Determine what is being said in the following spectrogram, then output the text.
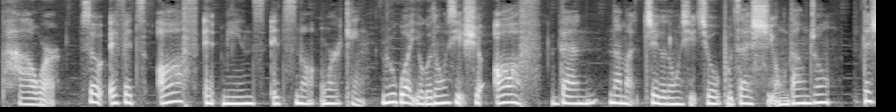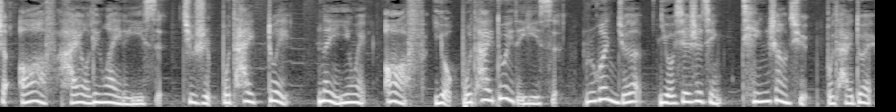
power. So if it's off, it means it's not working. 如果有个东西是 off，then 那么这个东西就不在使用当中。 但是 off 还有另外一个意思，就是不太对。那也因为 off 有不太对的意思，如果你觉得有些事情听上去不太对，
